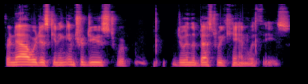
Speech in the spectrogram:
For now, we're just getting introduced. We're doing the best we can with these.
